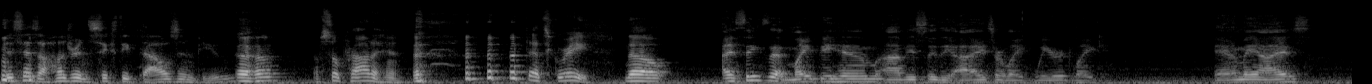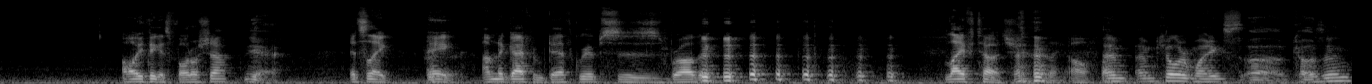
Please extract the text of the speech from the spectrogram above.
this has 160,000 views. Uh huh. I'm so proud of him. That's great. Now, I think that might be him. Obviously, the eyes are like weird, like anime eyes. Oh, you think it's Photoshop? Yeah. It's like, For hey, sure. I'm the guy from Death Grips' brother. Life Touch. Like, oh, fuck. I'm I'm Killer Mike's uh, cousin.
